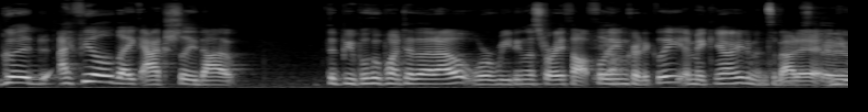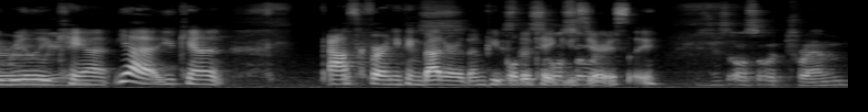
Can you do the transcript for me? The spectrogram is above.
good. I feel like actually that the people who pointed that out were reading the story thoughtfully Yeah. and critically and making arguments about it. And you really can't. Yeah, you can't ask for anything better than people to take you seriously. seriously. Is this also a trend?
